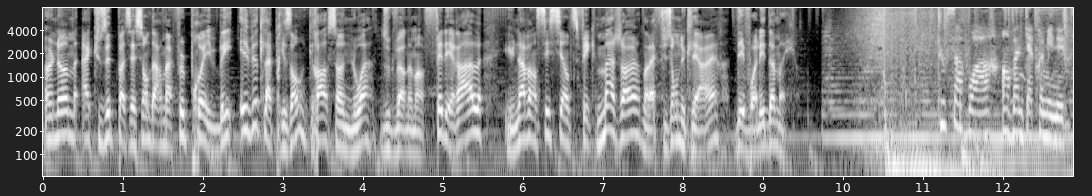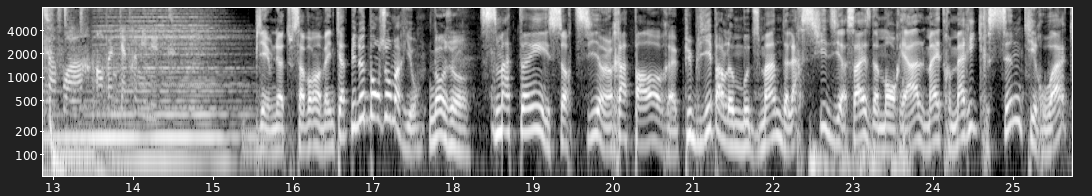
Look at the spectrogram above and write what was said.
Un homme accusé de possession d'armes à feu prohibées évite la prison grâce à une loi du gouvernement fédéral et une avancée scientifique majeure dans la fusion nucléaire dévoilée demain. Tout savoir en 24 minutes. Tout savoir en 24 minutes. Bienvenue à Tout savoir en 24 minutes. Bonjour Mario. Bonjour. Ce matin est sorti un rapport euh, publié par l'ombudsman de l'archidiocèse de Montréal, maître Marie-Christine Kirouac.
